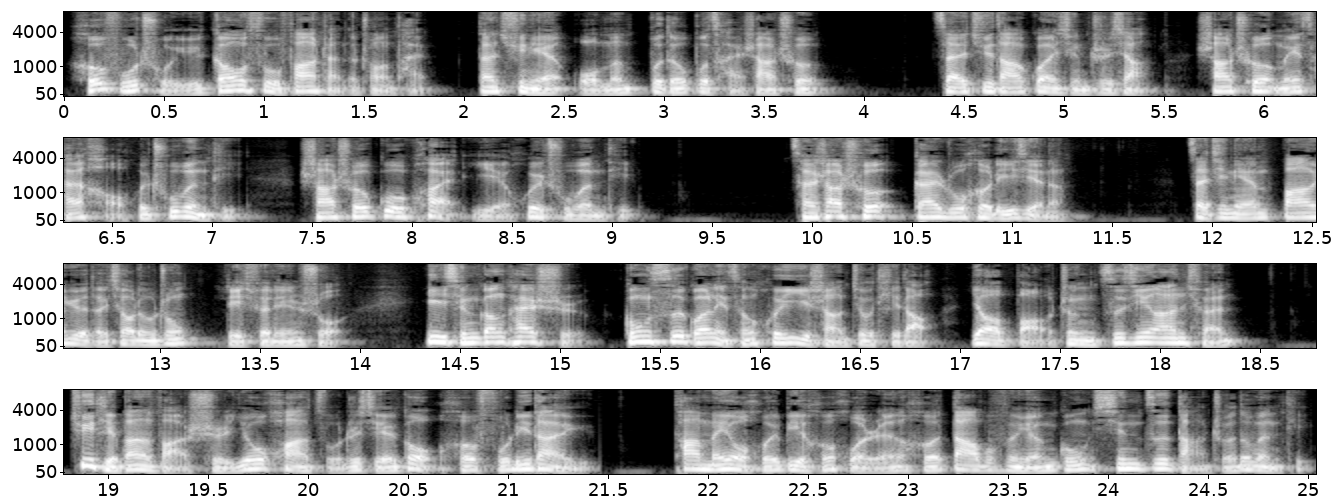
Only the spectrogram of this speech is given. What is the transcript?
和府处于高速发展的状态，但去年我们不得不踩刹车，在巨大惯性之下，刹车没踩好会出问题，刹车过快也会出问题。踩刹车该如何理解呢？在今年八月的交流中，李学林说，疫情刚开始，公司管理层会议上就提到要保证资金安全，具体办法是优化组织结构和福利待遇。他没有回避合伙人和大部分员工薪资打折的问题，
